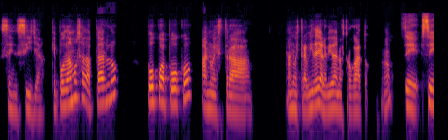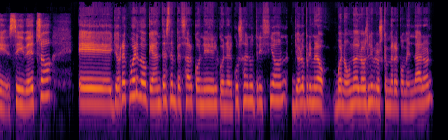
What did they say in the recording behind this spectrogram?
sencilla, que podamos adaptarlo poco a poco a nuestra a nuestra vida y a la vida de nuestro gato, ¿no? Sí, sí, sí. De hecho, eh, yo recuerdo que antes de empezar con el con el curso de nutrición, yo lo primero bueno, uno de los libros que me recomendaron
